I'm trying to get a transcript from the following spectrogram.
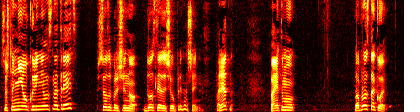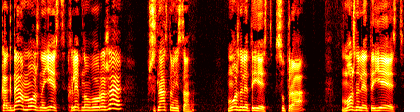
Все, что не укоренилось на треть, все запрещено до следующего приношения. Понятно? Поэтому вопрос такой. Когда можно есть хлеб нового урожая 16-го Ниссана? Можно ли это есть с утра? Можно ли это есть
